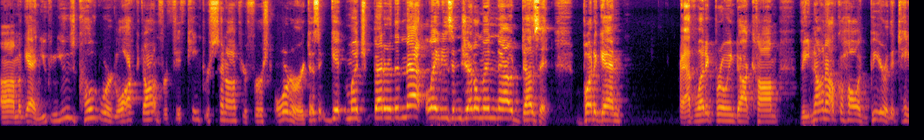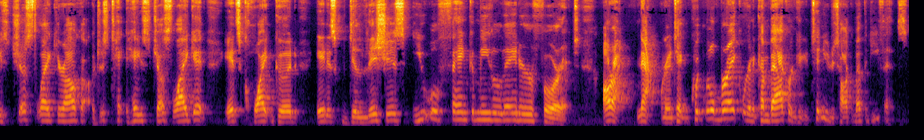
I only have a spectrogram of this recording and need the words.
um, again, you can use code word locked on for 15% off your first order. It doesn't get much better than that, ladies and gentlemen, now does it? But again, athleticbrewing.com the non-alcoholic beer that tastes just like your alcohol just t- tastes just like it it's quite good it is delicious you will thank me later for it all right, now we're going to take a quick little break. We're going to come back. We're going to continue to talk about the defense.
